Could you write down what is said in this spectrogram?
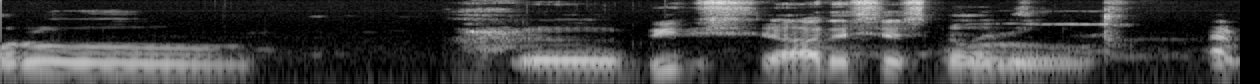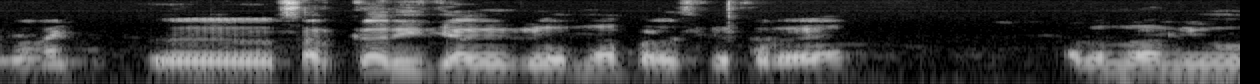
ಅವರು ಬೀಜ್ ಆರ್ ಎಸ್ ಎಸ್ನವರು ಸರ್ಕಾರಿ ಜಾಗಗಳನ್ನು ಬಳಸ್ಕೊತಾರೆ. ಅದನ್ನ ನೀವು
